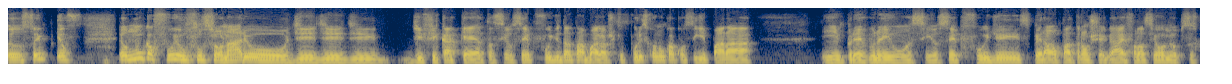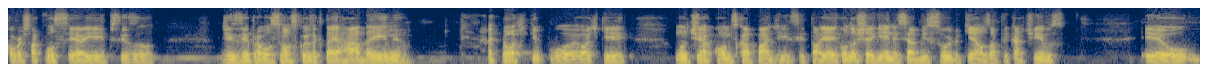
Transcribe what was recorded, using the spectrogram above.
eu sempre, eu, eu nunca fui um funcionário de, de, de, de ficar quieto, assim, eu sempre fui de dar trabalho. Acho que por isso que eu nunca consegui parar em emprego nenhum, assim. Eu sempre fui de esperar o patrão chegar e falar assim, ô oh, meu, preciso conversar com você aí, preciso dizer para você umas coisas que tá errada aí, meu. eu acho que, pô, eu acho que não tinha como escapar disso e tal. E aí, quando eu cheguei nesse absurdo que é os aplicativos, eu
